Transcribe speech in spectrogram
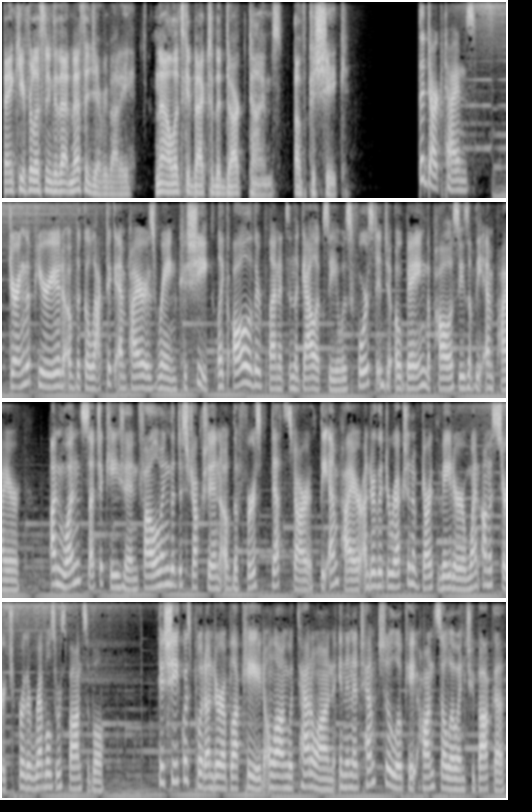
Thank you for listening to that message, everybody. Now let's get back to the dark times of Kashyyyk. The Dark Times. During the period of the Galactic Empire's reign, Kashyyyk, like all other planets in the galaxy, was forced into obeying the policies of the Empire. On one such occasion, following the destruction of the first Death Star, the Empire, under the direction of Darth Vader, went on a search for the rebels responsible. Kashyyyk was put under a blockade along with Tatooine in an attempt to locate Han Solo and Chewbacca.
